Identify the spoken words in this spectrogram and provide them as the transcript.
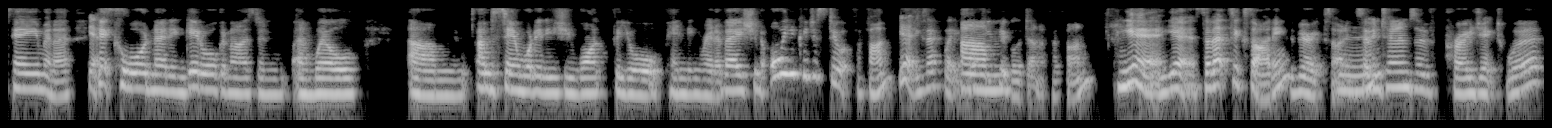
scheme and a Yes. get coordinated and get organized and, and well um, understand what it is you want for your pending renovation, or you could just do it for fun. Yeah, exactly. Um, people have done it for fun. Yeah, yeah. So that's exciting. Very exciting. So Mhm. in terms of project work,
